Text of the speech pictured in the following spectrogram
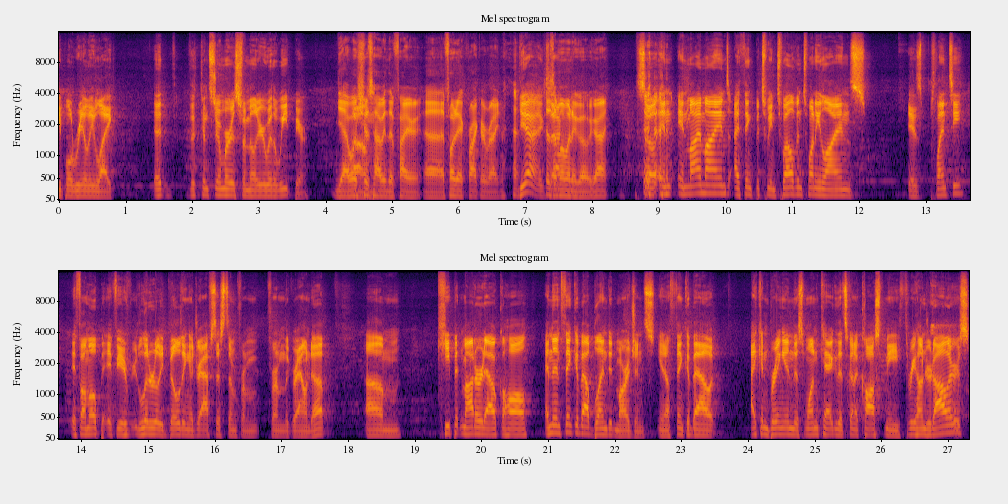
people really like. It, the consumer is familiar with a wheat beer. yeah, I was just Um, having the fire uh, Florida cracker right. Yeah, just a moment ago. You're right. So in in my mind, I think between 12 and 20 lines is plenty. If I'm open, if you're literally building a draft system from from the ground up, um, keep it moderate alcohol, and then think about blended margins. You know, think about I can bring in this one keg that's going to cost me three hundred dollars,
